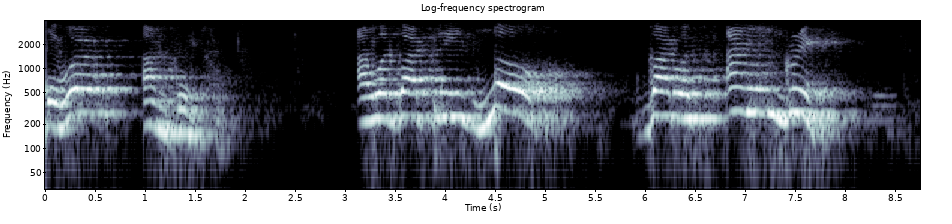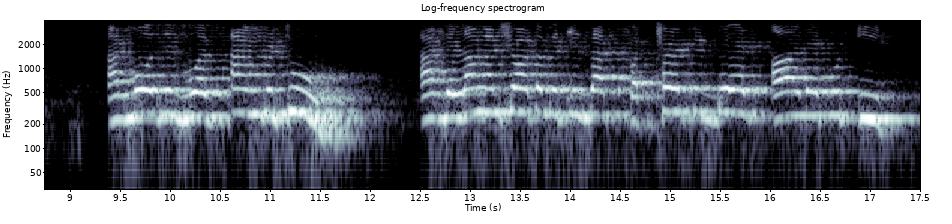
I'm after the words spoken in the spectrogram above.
they were ungrateful. And was God pleased? No. God was angry. And Moses was angry too. And the long and short of it is that for 30 days all they could eat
